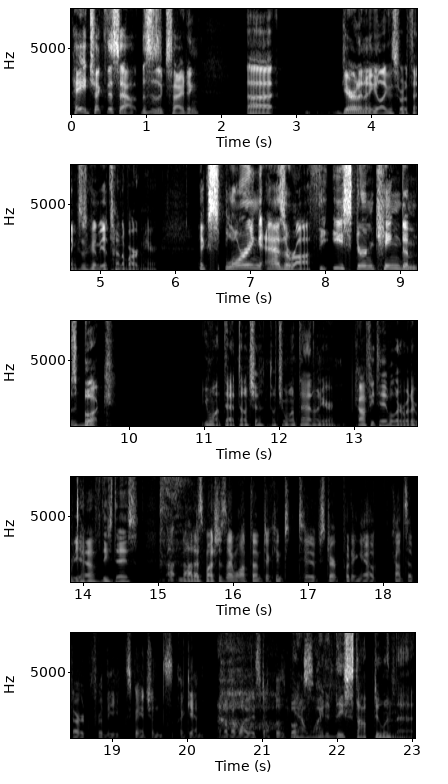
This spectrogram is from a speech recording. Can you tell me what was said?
Hey check this out. This is exciting uh garrett i know you like this sort of thing because there's going to be a ton of art in here exploring azeroth the eastern kingdoms book you want that don't you don't you want that on your coffee table or whatever you have these days Not, not as much as I want them to to start putting out concept art for the expansions again. I don't know why they stopped those books. yeah why did they stop doing that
